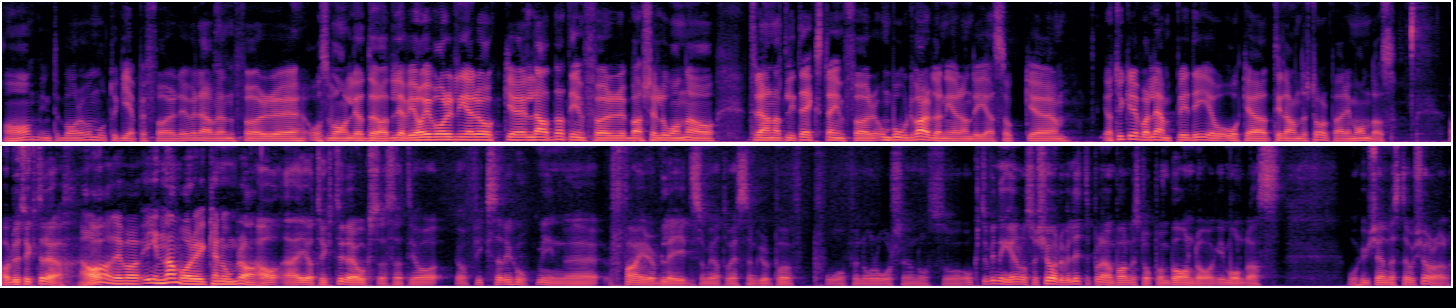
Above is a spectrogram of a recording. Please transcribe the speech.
Ja, inte bara vara MotoGP-förare, det är väl även för eh, oss vanliga dödliga. Vi har ju varit nere och eh, laddat inför Barcelona och tränat lite extra inför ombordvarv där nere Andreas och eh, jag tycker det var en lämplig idé att åka till Anderstorp här i måndags. Ja, du tyckte det? Ja, ja. det var, innan var det kanonbra. Ja, nej, jag tyckte det också så att jag, jag fixade ihop min Fireblade som jag tog SM-guld på, på för några år sedan och så åkte vi ner och så körde vi lite på den på Anderstorp på en barndag i måndags. Och hur kändes det att köra?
